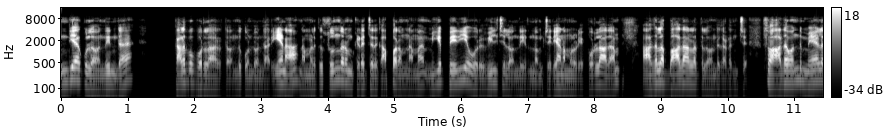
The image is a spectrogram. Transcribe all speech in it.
இந்தியாவுக்குள்ளே வந்து இந்த கலப்பு பொருளாதாரத்தை வந்து கொண்டு வந்தார். ஏன்னா நம்மளுக்கு சுதந்திரம் கிடைச்சதுக்கு அப்புறம் நம்ம மிகப்பெரிய ஒரு வீழ்ச்சியில் வந்து இருந்தோம். சரியா? நம்மளுடைய பொருளாதாரம் அதில் பாதாளத்தில் வந்து கிடந்துச்சு. ஸோ அதை வந்து மேலே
